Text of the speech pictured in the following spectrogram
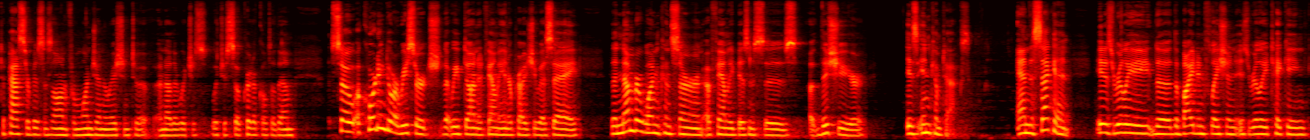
to pass their business on from one generation to another, which is which is so critical to them. So, according to our research that we've done at Family Enterprise USA, the number one concern of family businesses uh, this year is income tax, and the second is really the the Biden inflation is really taking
